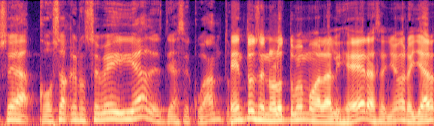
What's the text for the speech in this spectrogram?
O sea, cosa que no se veía desde hace cuánto. Entonces no lo tomemos a la ligera, señores. Ya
